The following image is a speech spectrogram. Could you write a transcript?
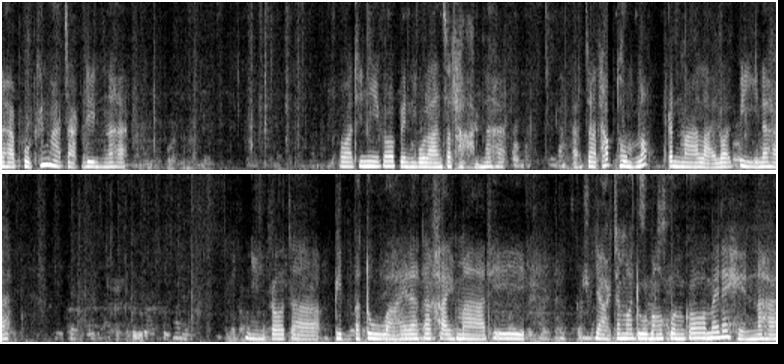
นะคะผุดขึ้นมาจากดินนะคะเพราะว่าที่นี่ก็เป็นโบราณสถานนะคะอาจจะทับถมเนาะกันมาหลายร้อยปีนะคะ นี่ก็จะปิดประตูไว้นะถ้าใครมาที่อยากจะมาดูบางคนก็ไม่ได้เห็นนะคะ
